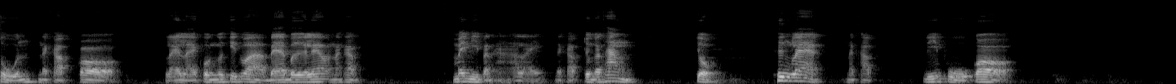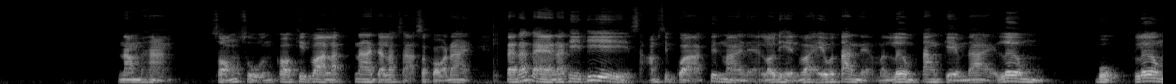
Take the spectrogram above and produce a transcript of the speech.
ศูนย์นะครับ ก็หลายๆ คนก็คิดว่าแบเบอร์แล้วนะครับ ไม่มีปัญหาอะไรนะครับ จนกระทั่งจบครึ่งแรกนะครับลิพูก็นำห่าง 2-0 ก็คิดว่าน่าจะรักษาสกอร์ได้ แต่ตั้งแต่นาทีที่ 30 กว่าขึ้นมาเนี่ย เราจะเห็นว่าเอเวอร์ตันเนี่ยมันเริ่มตั้งเกมได้ เริ่มบุกเริ่ม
